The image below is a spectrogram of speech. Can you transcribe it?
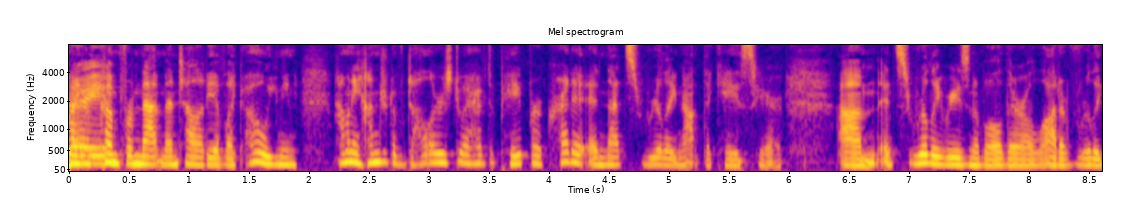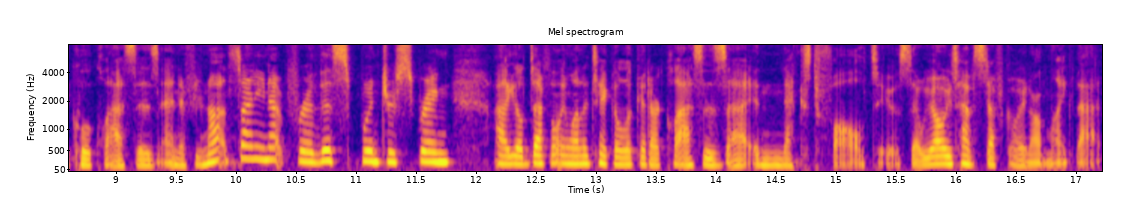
Right. of come from that mentality of like, oh, you mean how many hundred of dollars do I have to pay per credit? And that's really not the case here. Um, it's really reasonable. There are a lot of really cool classes, and if you're not signing up for this winter spring, uh, you'll definitely want to take a look at our classes uh, in next fall too. So we always have stuff going on like that.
